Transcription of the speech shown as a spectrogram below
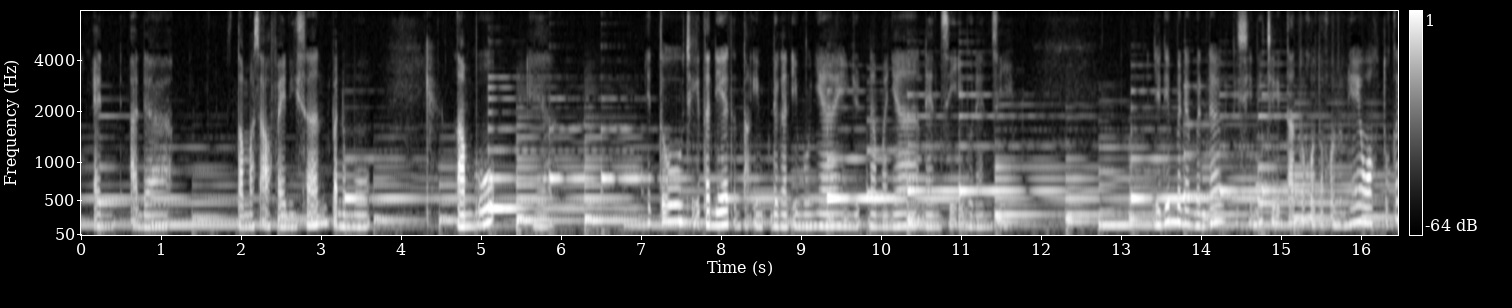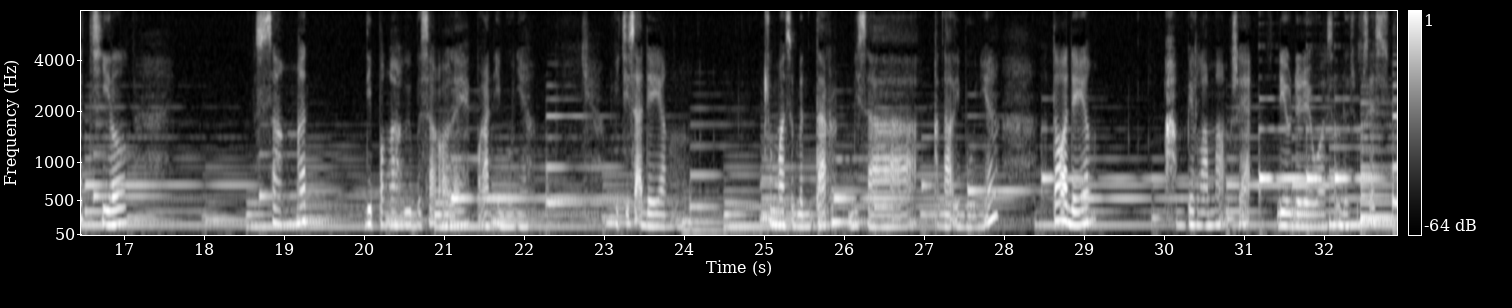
ada Thomas Alva Edison penemu lampu ya. Itu cerita dia tentang dengan ibunya yang namanya Nancy ibu Nancy jadi benar-benar di sini cerita tokoh-tokoh dunia yang waktu kecil sangat dipengaruhi besar oleh peran ibunya. Which is ada yang cuma sebentar bisa kenal ibunya atau ada yang hampir lama maksudnya dia udah dewasa udah sukses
